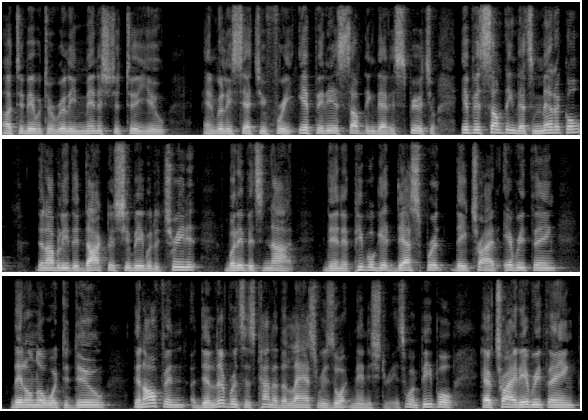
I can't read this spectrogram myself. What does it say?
uh, to be able to really minister to you and really set you free if it is something that is spiritual. If it's something that's medical, then I believe the doctors should be able to treat it. But if it's not, then if people get desperate, they tried everything, they don't know what to do, then often deliverance is kind of the last resort ministry. It's when people have tried everything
